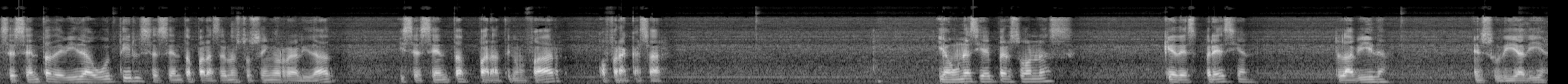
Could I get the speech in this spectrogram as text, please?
60 de vida útil, 60 para hacer nuestro sueño realidad y 60 para triunfar o fracasar. Y aún así hay personas que desprecian la vida en su día a día,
